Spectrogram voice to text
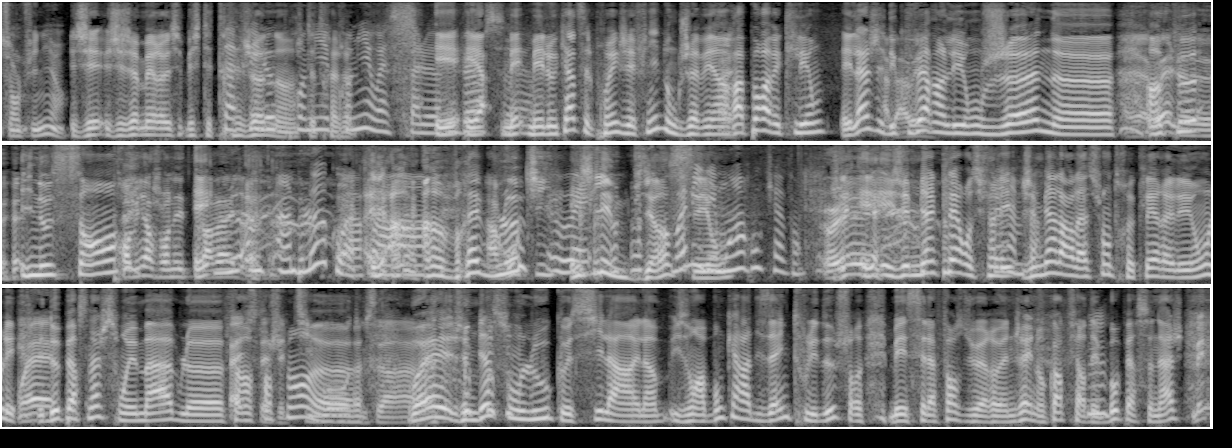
sans le finir? J'ai jamais réussi, mais j'étais T'as très jeune. le hein, j'étais premier, très jeune. premier, ouais, c'est pas le Et, et- Rebirth, mais, euh. mais le 4, c'est le premier que j'ai fini, donc j'avais un Ouais. rapport avec Léon. Et là, j'ai Ah bah découvert oui. un Léon jeune, euh, Euh, un ouais, peu le- innocent, Première journée de Et travail. un, un bleu, quoi. Enfin, un, un vrai Un bleu. Et je l'aime bien, mais il est moins roux qu'avant. Ouais. Et, et j'aime bien Claire aussi. J'aime bien la relation entre Claire et Léon. Les, Ouais. les deux personnages sont aimables. Enfin, Ouais, c'était franchement, euh, ouais, j'aime bien son look aussi. Là, ils ont un bon cara design tous les deux. je trouve. Mais c'est la force du RE Engine encore de faire des Mm. beaux personnages. Mais-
